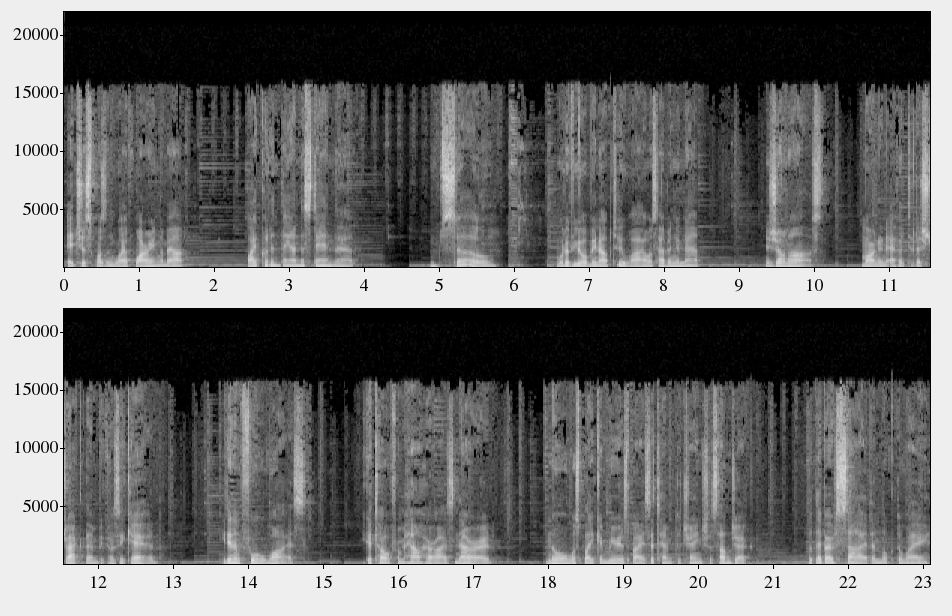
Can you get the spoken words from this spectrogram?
It just wasn't worth worrying about. Why couldn't they understand that? So, what have you all been up to while I was having a nap? Jaune asked, more in an effort to distract them because he cared. He didn't fool Weiss. He could tell from how her eyes narrowed, nor was Blake amused by his attempt to change the subject, but they both sighed and looked away.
